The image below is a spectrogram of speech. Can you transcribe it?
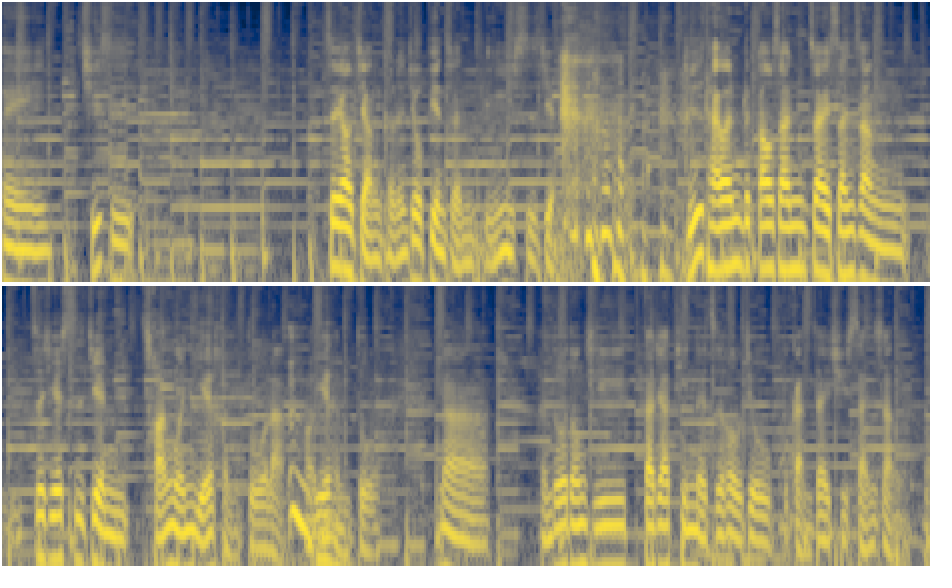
诶、其实这要讲，可能就变成灵异事件。其实台湾的高山在山上这些事件传闻也很多啦，嗯哦，也很多。那很多东西大家听了之后就不敢再去山上了哦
